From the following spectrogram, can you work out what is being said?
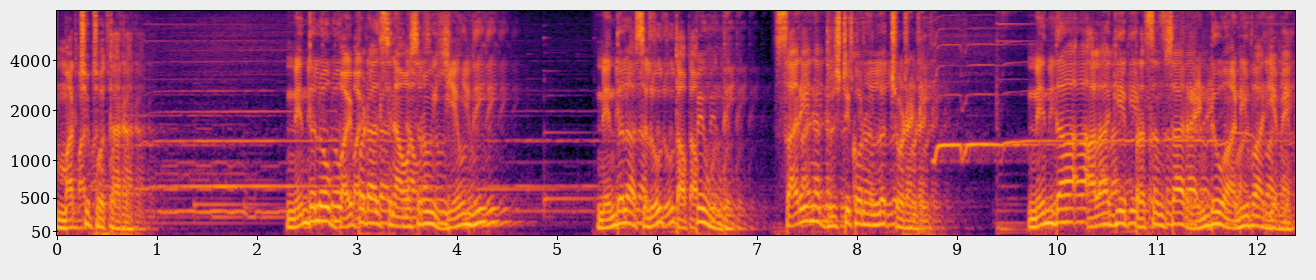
మర్చిపోతారా? నిందలో భయపడాల్సిన అవసరం ఏముంది? నిందలో అసలు తప్పే ఉంది. సరైన దృష్టికోణంలో చూడండి. నింద అలాగే ప్రశంస రెండూ అనివార్యమే.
